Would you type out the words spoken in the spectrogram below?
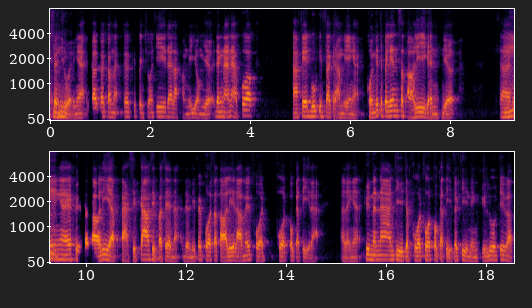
ฟ์กันอยู่อย่างเงี้ยก็ก็กำลังก็เป็นช่วงที่ได้รับความนิยมเยอะ ดังนั้นอะพวกอ่าเฟซบุ๊กอินสตาแกรมเองอะคนก็จะไปเล่น story กันเยอะ ใช่พูดง่ายๆก็คือ story อะแปดสิบเก้าสิบเปอร์เซ็นต์อะเดี๋ยวนี้ไปโพสต์ story แล้วไม่โพสต์โพสต์ปกติละอะไรเงี้ยคือนานๆทีจะโพสต์โพสต์ปกติสักทีหนึ่งคือรูปที่แบบ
